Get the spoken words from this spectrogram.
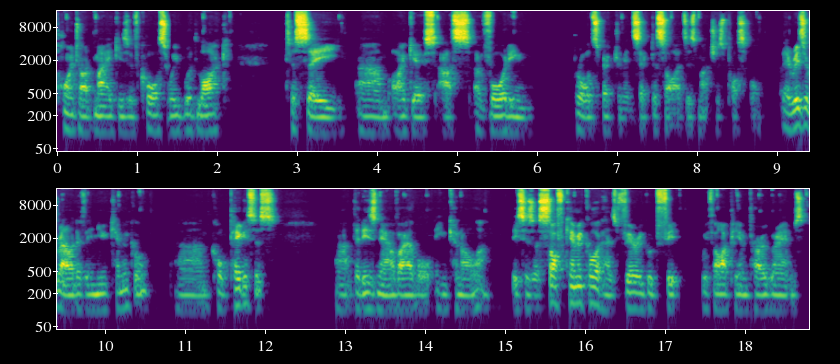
point I'd make is, of course, we would like to see, um, I guess, us avoiding broad spectrum insecticides as much as possible. There is a relatively new chemical um, called Pegasus uh, that is now available in canola. This is a soft chemical, it has very good fit with IPM programs.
